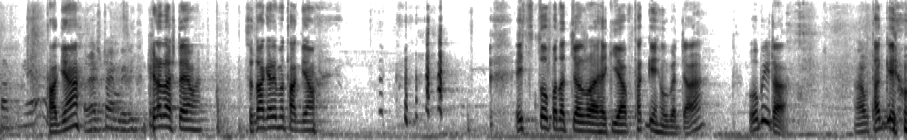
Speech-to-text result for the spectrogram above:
ਥੱਕ ਗਿਆ ਥੱਕ ਗਿਆ ਰੈਸਟ ਟਾਈਮ ਬੇਬੀ ਕਿਹੜਾ ਰਸ਼ ਟਾਈਮ ਸਿੱਧਾ ਕਹਦੇ ਮੈਂ ਥੱਕ ਗਿਆ इस तो पता चल रहा है कि आप थक गए हो बेटा ओ बेटा ਆਪ ਥੱਕ ਗਏ ਹੋ।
